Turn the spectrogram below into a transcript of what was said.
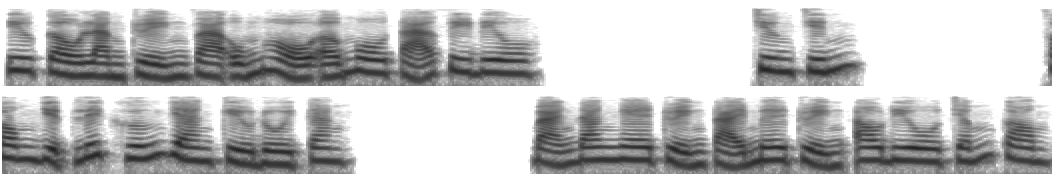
Yêu cầu làm truyện và ủng hộ ở mô tả video. Chương 9 Phong dịch liếc hướng Giang Kiều đùi căng. Bạn đang nghe truyện tại mê truyện audio.com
